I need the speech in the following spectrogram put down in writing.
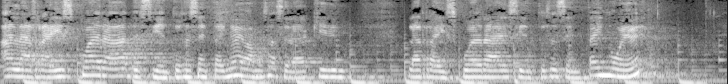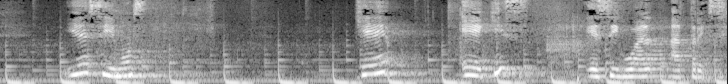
a la raíz cuadrada de 169. Vamos a hacer aquí la raíz cuadrada de 169 y decimos que X es igual a 13.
